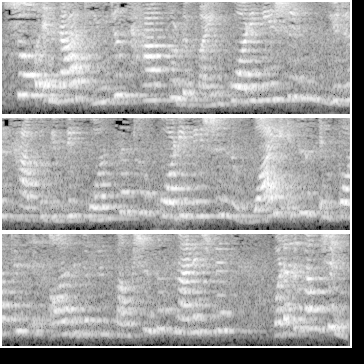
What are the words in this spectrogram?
So in that you just have to define coordination, you just have to give the concept of coordination, why it is important in all the different functions of management what are the functions?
